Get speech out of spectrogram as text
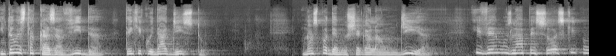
Então, esta casa-vida tem que cuidar disto. Nós podemos chegar lá um dia e vemos lá pessoas que não,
